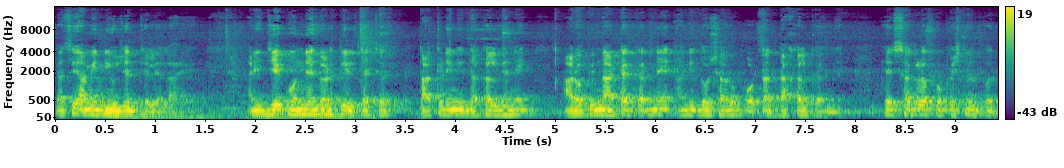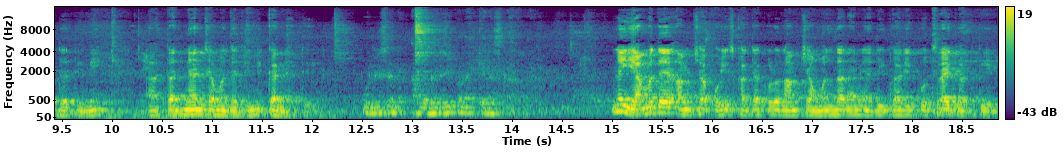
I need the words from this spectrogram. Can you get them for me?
त्याचे आम्ही नियोजन केलेलं आहे. आणि जे गुन्हे घडतील त्याच्यात तातडीने दखल घेणे आरोपींना अटक करणे आणि दोषारोप कोर्टात दाखल करणे हे सगळं प्रोफेशनल पद्धतीने तज्ज्ञांच्या मदतीने करण्यात येईल. नाही यामध्ये आमच्या पोलीस खात्याकडून आमचे अंमलदार आणि अधिकारी कुचराई करतील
